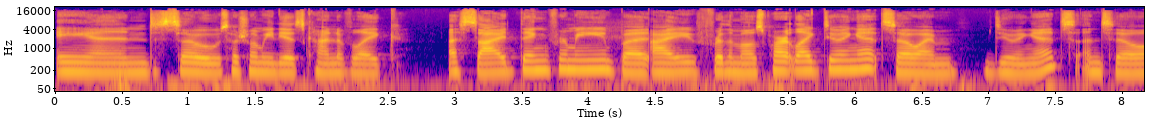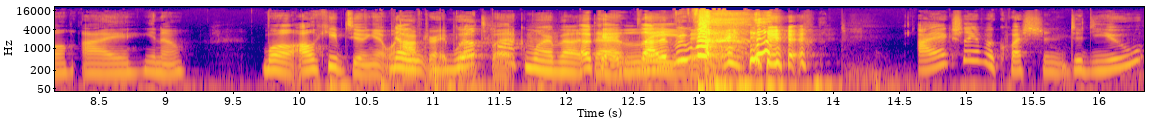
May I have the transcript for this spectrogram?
and so social media is kind of like a side thing for me. But I, for the most part, like doing it. So I'm doing it until I, you know, well, I'll keep doing it No, after I we'll book, but- talk more about Okay, that later. I actually have a question. Did you,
